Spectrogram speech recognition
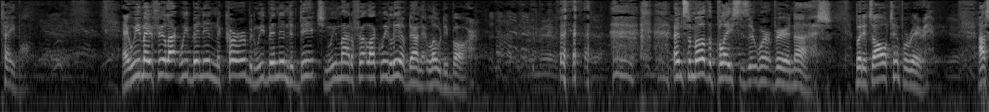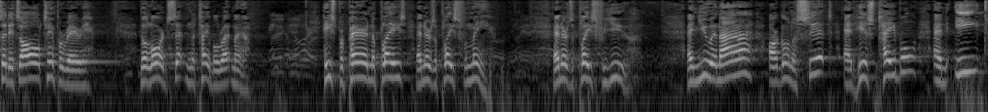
table. And we may feel like we've been in the curb and we've been in the ditch and we might have felt like we lived down at Lodebar. And some other places that weren't very nice. But it's all temporary. I said it's all temporary. The Lord's setting the table right now. He's preparing the place, and there's a place for me. And there's a place for you. And you and I are going to sit at His table and eat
